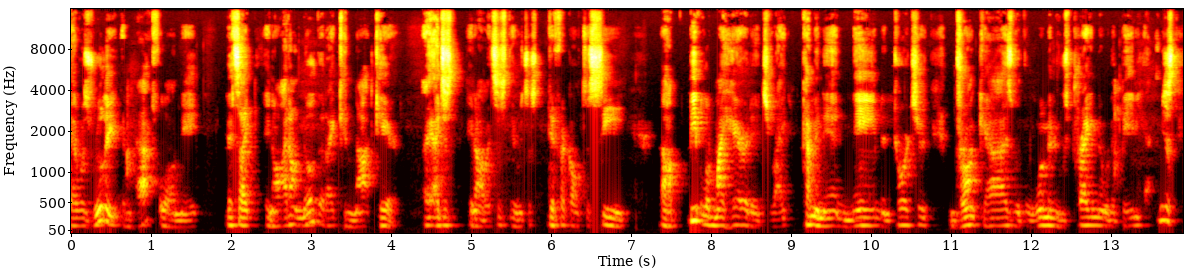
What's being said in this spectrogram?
it was really impactful on me. It's like, you know, I don't know that I cannot care. I, I just, you know, it's just, it was just difficult to see uh, people of my heritage, right, coming in maimed and tortured, drunk guys with a woman who's pregnant with a baby. I mean, just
